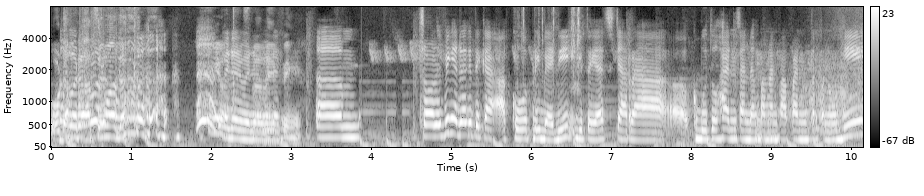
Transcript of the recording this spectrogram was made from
udah Oh, kelar semua tuh. benar benar Slow benar. living. Slow living adalah ketika aku pribadi gitu ya secara uh, kebutuhan sandang pangan papan terpenuhi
